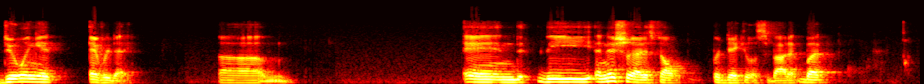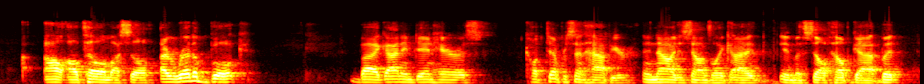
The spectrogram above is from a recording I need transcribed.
doing it every day um, and the initially I just felt ridiculous about it, but I'll, I'll tell myself. I read a book by a guy named Dan Harris called 10% Happier, and now it just sounds like I am a self help guy. But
